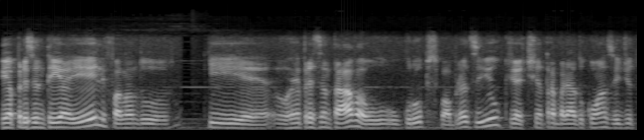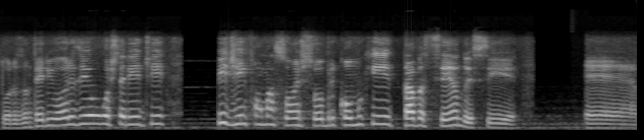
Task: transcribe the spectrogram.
Me apresentei a ele falando que eu representava o, o grupo Spal Brasil, que já tinha trabalhado com as editoras anteriores, e eu gostaria de pedir informações sobre como que estava sendo esse, é,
